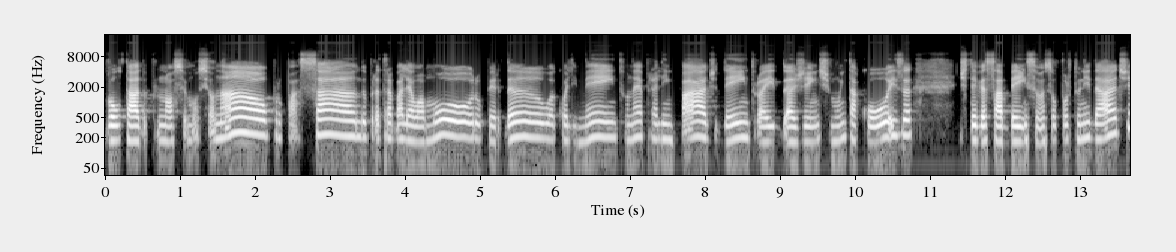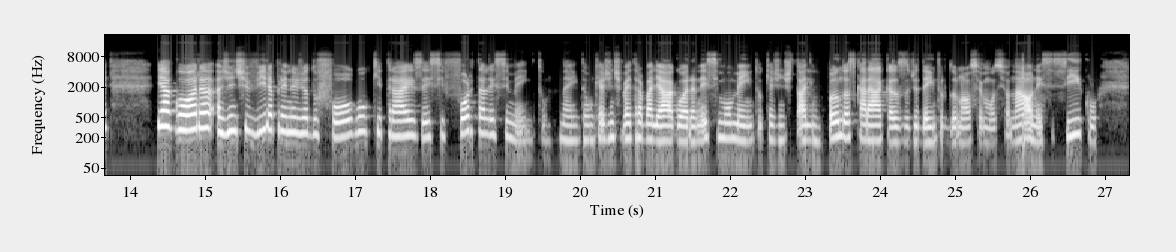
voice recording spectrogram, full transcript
voltado para o nosso emocional, para o passado, para trabalhar o amor, o perdão, o acolhimento, né, para limpar de dentro aí da gente muita coisa. A gente teve essa bênção, essa oportunidade, e agora a gente vira para a energia do fogo que traz esse fortalecimento, né, então o que a gente vai trabalhar agora nesse momento que a gente está limpando as caracas de dentro do nosso emocional, nesse ciclo,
